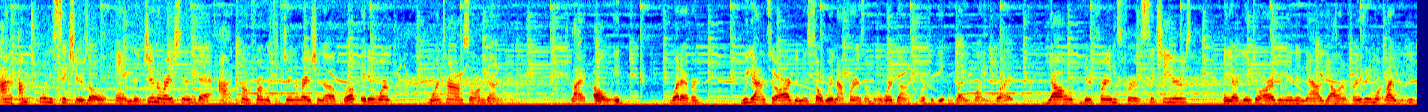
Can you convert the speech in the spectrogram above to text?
I, am 26 years old, and the generation that I come from is a generation of, well, it didn't work one time, so I'm done. Like, oh, it, whatever. We got into an argument, so we're not friends no more. We're done. We're forgetting. Wait, wait, what? Y'all been friends for six years, and y'all get into an argument, and now y'all aren't friends anymore. Like, it,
